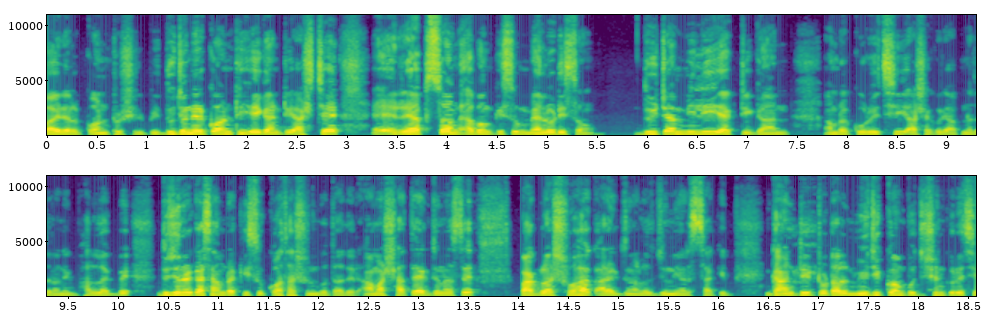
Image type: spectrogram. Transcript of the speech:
ভাইরাল কণ্ঠশিল্পী। দুজনের কণ্ঠই এই গানটি আসছে র্যাপ সং এবং কিছু মেলোডি সং দুইটা মিলিয়ে একটি গান আমরা করেছি। আশা করি আপনাদের অনেক ভালো লাগবে। দুজনের কাছে আমরা কিছু কথা শুনব তাদের। আমার সাথে একজন আছে পাগলা সোহাগ আর একজন হলো জুনিয়র সাকিব। গানটির টোটাল মিউজিক কম্পোজিশন করেছি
